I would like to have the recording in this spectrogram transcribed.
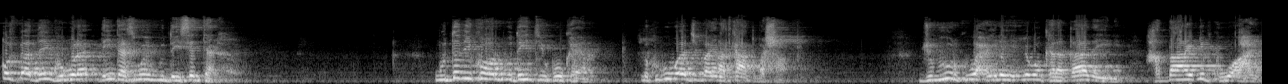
Qof baa dayn kugule dayntaasi way muddaysan tahay. Muddadii ka hor buu dayntii kuu keenay. Ma kugu waajib baa inaad ka aqbashaa. Jumhuurku waxay leeyihiin iyagoon kala qaadaynin haddaanay dhib kugu ahayn.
